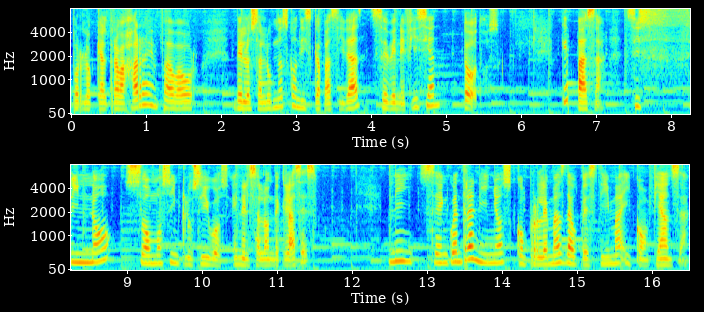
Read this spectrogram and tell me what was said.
por lo que al trabajar en favor de los alumnos con discapacidad se benefician todos. ¿Qué pasa si, si no somos inclusivos en el salón de clases? se encuentran niños con problemas de autoestima y confianza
